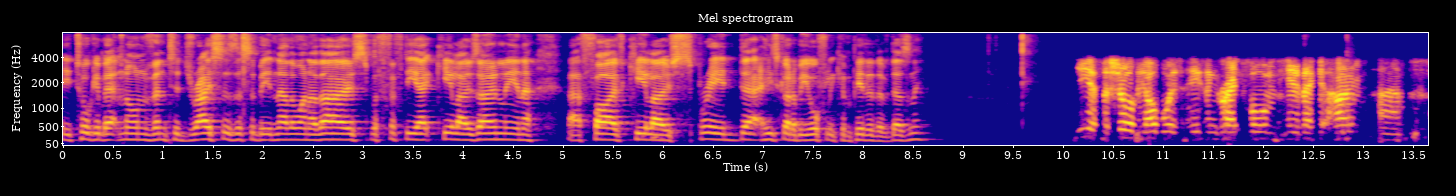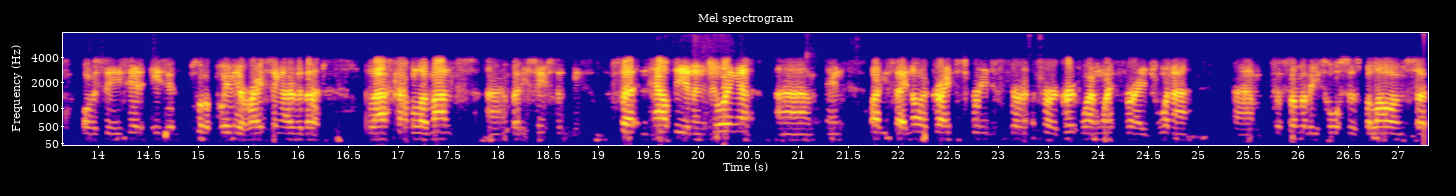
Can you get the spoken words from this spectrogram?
you talk about non-vintage races. This would be another one of those with 58 kilos only and a, a five kilo spread. Uh, he's got to be awfully competitive, doesn't he? Yeah, for sure. The old boys, he's in great form here back at home. Um, obviously, he's had, he's had sort of plenty of racing over the, last couple of months, uh, but he seems to be fit and healthy and enjoying it. Um, and like you say, not a great spread for, for a Group 1 weight for age winner um, for some of these horses below him. So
